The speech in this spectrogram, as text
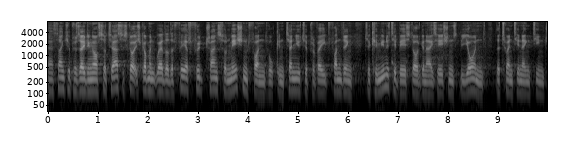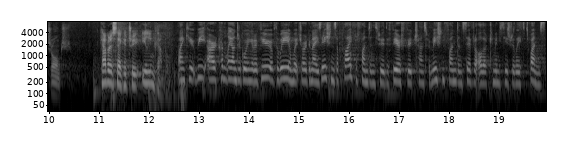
Uh, thank you, Presiding Officer. To ask the Scottish Government whether the Fair Food Transformation Fund will continue to provide funding to community-based organisations beyond the 2019 tranche. Cabinet Secretary Eileen Campbell. Thank you. We are currently undergoing a review of the way in which organisations apply for funding through the Fair Food Transformation Fund and several other communities-related funds.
